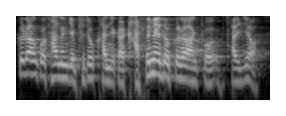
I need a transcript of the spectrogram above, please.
끌어안고 사는 게 부족하니까 가슴에도 끌어안고 살죠.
